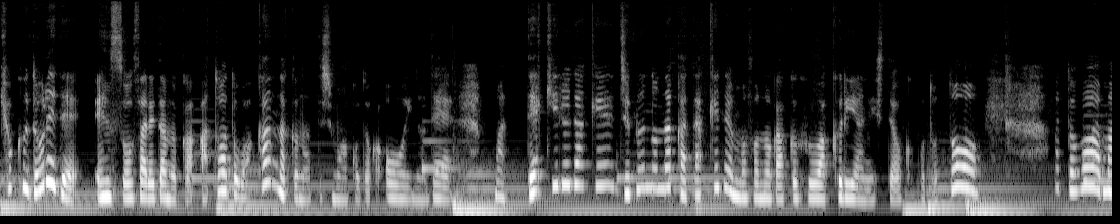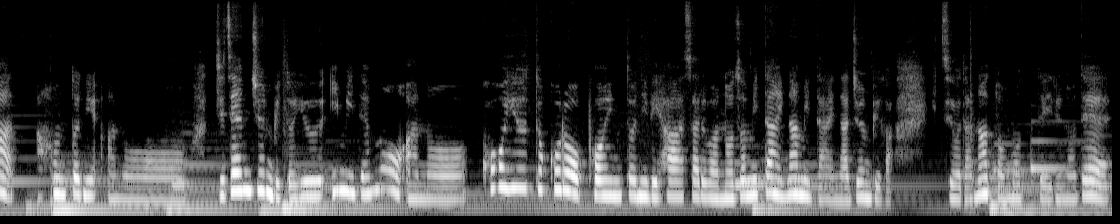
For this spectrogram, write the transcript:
局どれで演奏されたのか後々分かんなくなってしまうことが多いので、まあ、できるだけ自分の中だけでもその楽譜はクリアにしておくこととあとは、まあ、本当に、あの事前準備という意味でも、あのこういうところをポイントにリハーサルは望みたいなみたいな準備が必要だなと思っているので、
